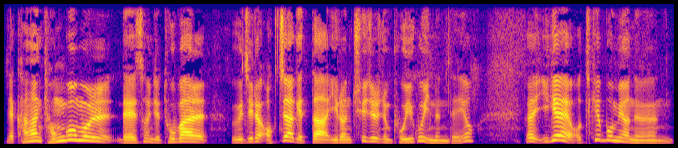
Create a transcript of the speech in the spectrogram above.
이제 강한 경고물 내서 이제 도발 의지를 억제하겠다 이런 취지를 좀 보이고 있는데요. 그러니까 이게 어떻게 보면은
